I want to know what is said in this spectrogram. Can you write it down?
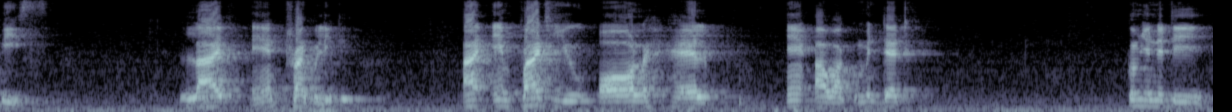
peace life, and tranquility. I invite you all help in our committed community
